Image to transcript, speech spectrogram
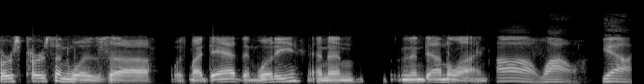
First person was uh, was my dad, then Woody, and then and then down the line. Oh, wow. Yeah.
